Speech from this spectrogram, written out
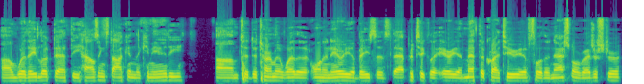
um, where they looked at the housing stock in the community um, to determine whether, on an area basis, that particular area met the criteria for the National Register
